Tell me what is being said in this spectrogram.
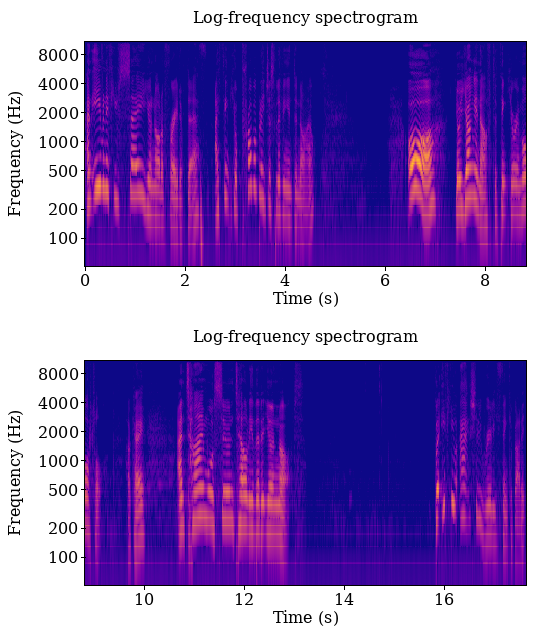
And even if you say you're not afraid of death, I think you're probably just living in denial. Or you're young enough to think you're immortal, okay? And time will soon tell you that you're not. But if you actually really think about it,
